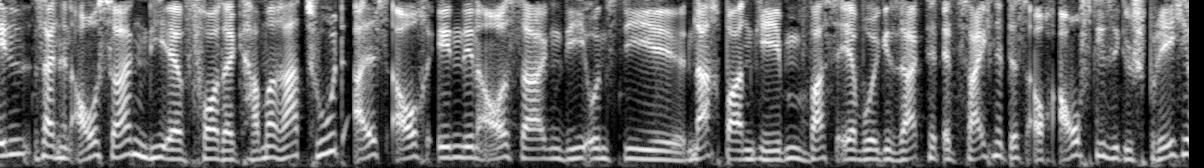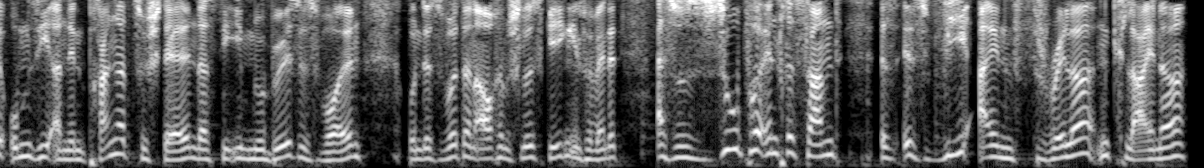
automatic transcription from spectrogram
In seinen Aussagen, die er vor der Kamera tut, als auch in den Aussagen, die uns die Nachbarn geben, was er wohl gesagt hat. Er zeichnet das auch auf, diese Gespräche, um sie an den Pranger zu stellen, dass die ihm nur Böses wollen. Und es wird dann auch im Schluss gegen ihn verwendet. Also super interessant. Es ist wie ein Thriller, ein kleiner,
